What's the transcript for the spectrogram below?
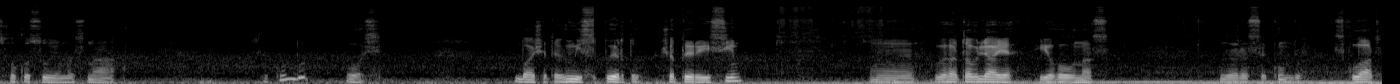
сфокусуємось на секунду. Ось. Бачите, вміст спирту 4,7. Е, Виготовляє його у нас. Зараз секунду. Склад.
